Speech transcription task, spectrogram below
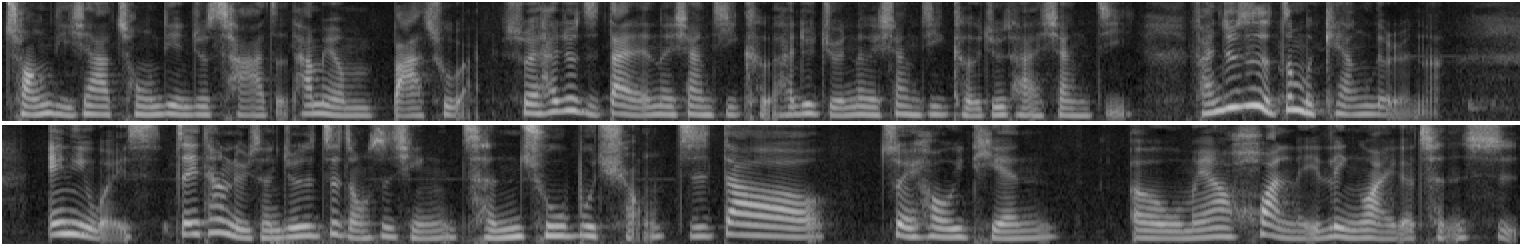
床底下充电就插着，他没有拔出来，所以他就只带了那个相机壳，他就觉得那个相机壳就是他的相机。反正就是这么坑的人啊。Anyways，这一趟旅程就是这种事情层出不穷，直到最后一天。呃，我们要换了另外一个城市，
